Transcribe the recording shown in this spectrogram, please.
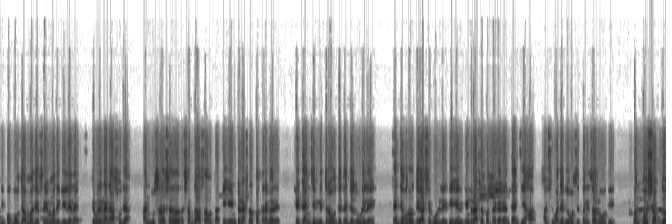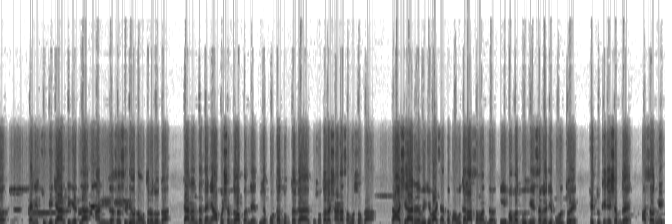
दीपक भाऊ त्यामध्ये फ्रेममध्ये गेले नाही. ते बोलले नाही असू द्या. आणि दुसरा शब्द असा होता की हे इंटरनॅशनल पत्रकार आहे. हे त्यांचे मित्र होते त्यांच्या जोडीला एक. त्यांच्याबरोबर ते असे बोलले की हे इंटरनॅशनल पत्रकार आहे. आणि त्यांची हा- हाशी व्यवस्थितपणे चालू होती. पण तो शब्द त्यांनी चुकीच्या आरती घेतला आणि जसं सीडीवरनं उतरत होता त्यानंतर त्यांनी अपशब्द वापरले. तुझ्या पोटात दुखतं का? तू स्वतःला शाणा समजतो का? तर अशी आरवीची भाषा. तर भाऊ त्याला असं म्हटलं की बाबा तू हे सगळं जे बोलतोय हे चुकीचे शब्द आहे. असं नीट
